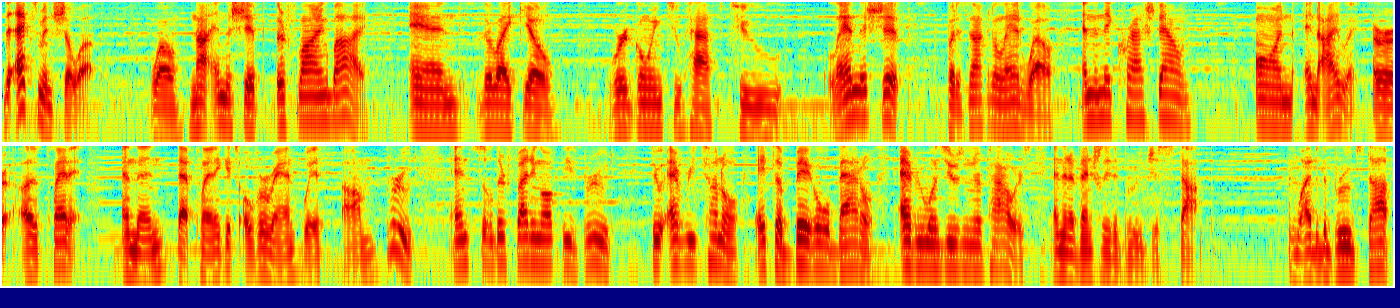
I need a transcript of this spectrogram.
the X Men show up. Well, not in the ship, they're flying by. And they're like, yo, we're going to have to land this ship, but it's not going to land well. And then they crash down on an island or a planet. And then that planet gets overran with um, brood. And so they're fighting off these brood through every tunnel. It's a big old battle. Everyone's using their powers. And then eventually the brood just stop. And why did the brood stop?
